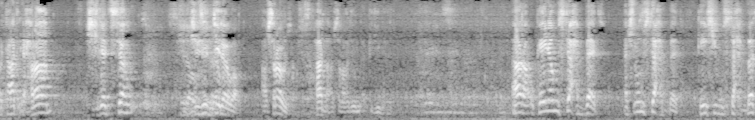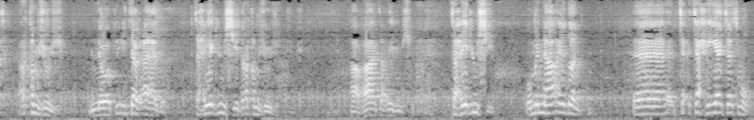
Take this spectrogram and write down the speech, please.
ركعات الإحرام سجدة السهو سجود التلاوة. عشرة ولا؟ هذا عشرة هذو مأكدين أرى وكاينة مستحبات. أشنو مستحبات؟ كاين شي مستحبات رقم جوج. النوافل اللي تابعة هذا تحية المسجد رقم جوج. ها ها تحية المسجد. تحية المسجد. ومنها أيضا آه تحيات اسمه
